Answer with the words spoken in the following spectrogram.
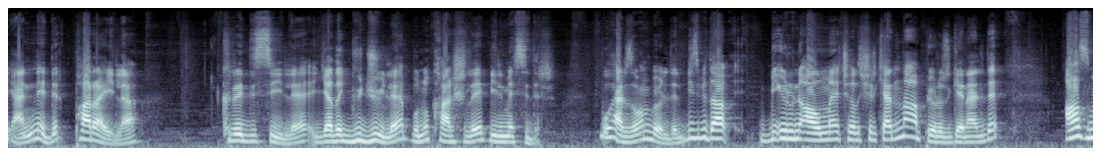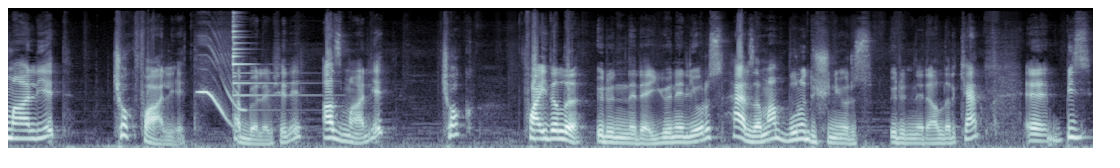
Yani nedir? Parayla, kredisiyle ya da gücüyle bunu karşılayabilmesidir. Bu her zaman böyledir. Biz bir daha bir ürünü almaya çalışırken ne yapıyoruz genelde? Az maliyet, çok faaliyet. Tabii böyle bir şey değil. Az maliyet, çok faydalı ürünlere yöneliyoruz. Her zaman bunu düşünüyoruz ürünleri alırken. Ee, biz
